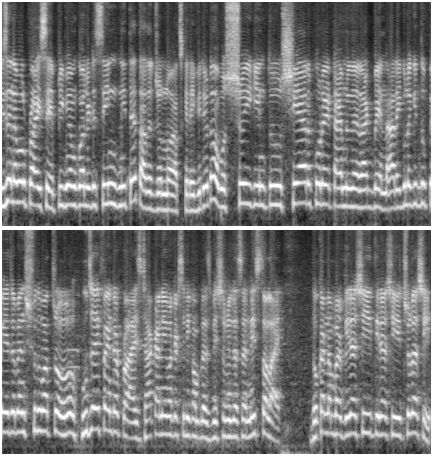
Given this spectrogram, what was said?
রিজনেবল প্রাইসে প্রিমিয়াম কোয়ালিটি সিঙ্ক নিতে তাদের জন্য আজকের এই ভিডিওটা অবশ্যই কিন্তু শেয়ার করে টাইমলাইনে রাখবেন। আর এগুলো কিন্তু পেয়ে যাবেন শুধুমাত্র Huzaifa enterprise Dhaka new market city complex বিশ্ববিদ্যালয়ের নিচতলায়। দোকান নাম্বার বিরাশি তিরাশি চুরাশি।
